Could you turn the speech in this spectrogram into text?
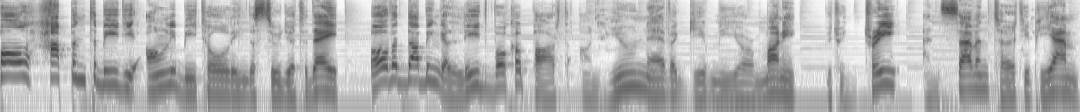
Paul happened to be the only Beatle in the studio today, overdubbing a lead vocal part on You Never Give Me Your Money between 3 and 7.30 pm,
